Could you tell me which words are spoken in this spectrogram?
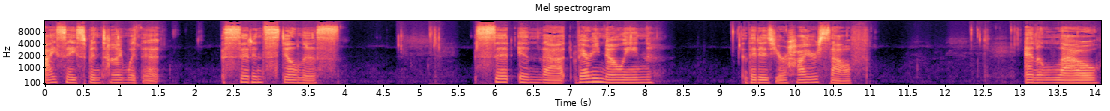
I say spend time with it. Sit in stillness. Sit in that very knowing that is your higher self and allow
